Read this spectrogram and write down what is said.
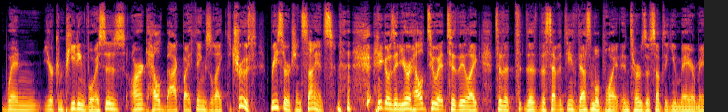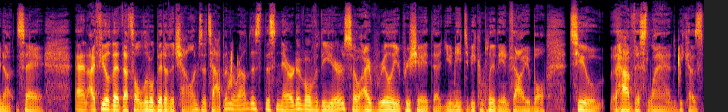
When your competing voices aren't held back by things like the truth, research, and science. he goes, and you're held to it to the like to the the the seventeenth decimal point in terms of something you may or may not say. And I feel that that's a little bit of the challenge that's happened around this this narrative over the years. So I really appreciate that you need to be completely infallible to have this land because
